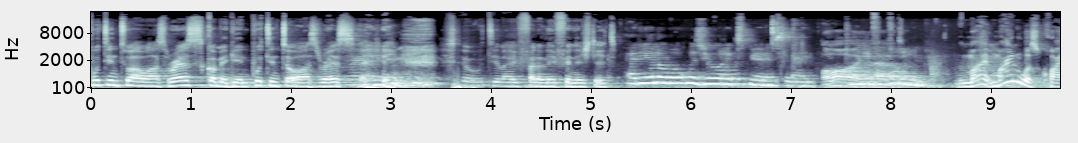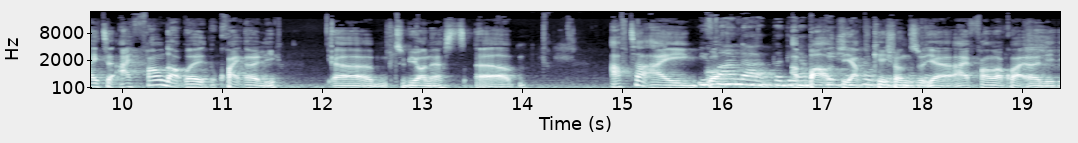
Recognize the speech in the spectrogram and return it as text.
put in two hours, rest, come again, put in two hours, rest. so till I finally finished it. Adiola, what was your experience like in Oh, yeah. 2015? My, mine was quite. I found out quite early, um, to be honest. Um, after I You got found out that the about application the applications, portal- yeah, I found out quite early.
